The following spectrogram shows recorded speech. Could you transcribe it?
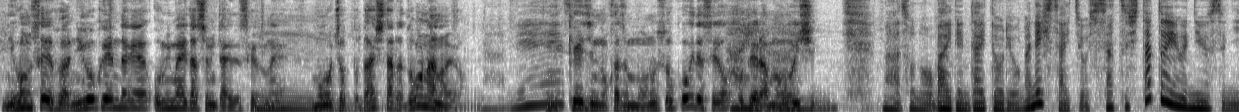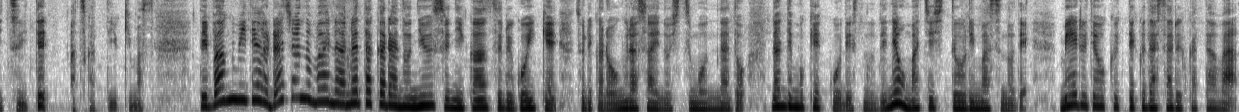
日本政府は2億円だけお見舞い出すみたいですけどね。もうちょっと出したらどうなのよ。ね、日系人の数ものすごく多いですよ、はい。はい、お寺も多いし、まあ、そのバイデン大統領が、ね、被災地を視察したというニュースについて扱っていきます。で番組ではラジオの前のあなたからのニュースに関するご意見それから小倉さんへの質問など何でも結構ですのでねお待ちしておりますのでメールで送ってくださる方は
